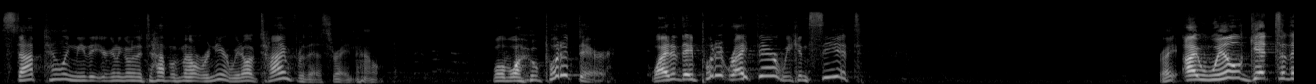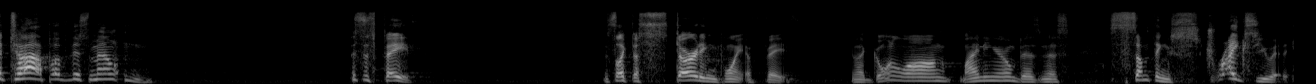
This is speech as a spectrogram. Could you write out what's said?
stop telling me that you're going to go to the top of Mount Rainier. We don't have time for this right now. Well, wh- who put it there? Why did they put it right there? We can see it. Right? I will get to the top of this mountain. This is faith. It's like the starting point of faith. You're like going along, minding your own business. Something strikes you, it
